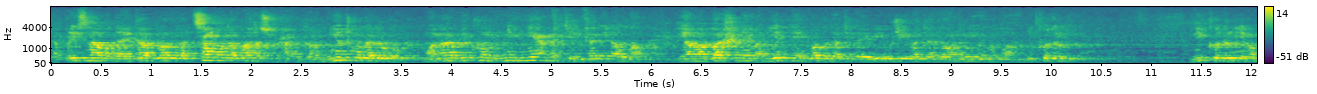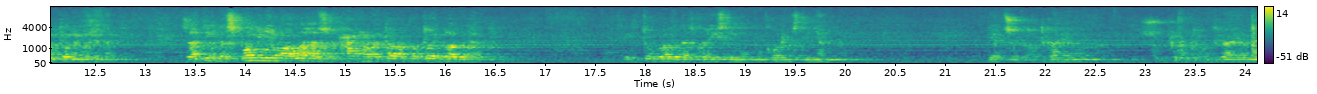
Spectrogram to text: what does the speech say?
da priznamo da je ta blagodat samo od Allaha subhanahu wa ta'ala, ni od koga drugog. Mama bikum min ni'metin fa min Allah. I ama baš nema jedne blagodati da je vi uživate, a da ona nije od Allah. Niko drugi. Niko drugi vam to ne može dati. Zatim da spominjemo Allaha subhanahu wa ta'ala po toj blagodati i tu blagodat koristimo u pokornosti njemu. Djecu da odgajamo, suprugu da odgajamo,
